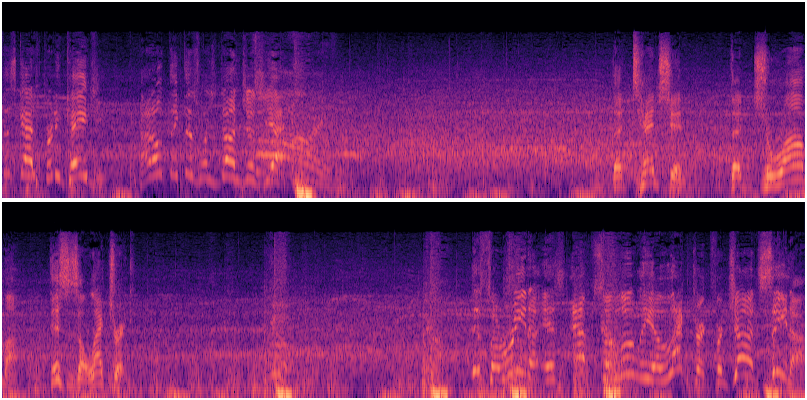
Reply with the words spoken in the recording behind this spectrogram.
This guy's pretty cagey. I don't think this one's done just yet. The tension, the drama. This is electric. This arena is absolutely electric for John Cena.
